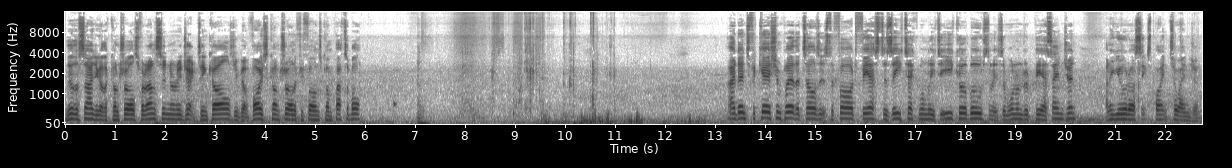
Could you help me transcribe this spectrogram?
the other side you've got the controls for answering and rejecting calls. You've got voice control if your phone's compatible. Identification plate that tells it's the Ford Fiesta Zetec 1 litre EcoBoost and it's a 100 PS engine and a Euro 6.2 engine.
